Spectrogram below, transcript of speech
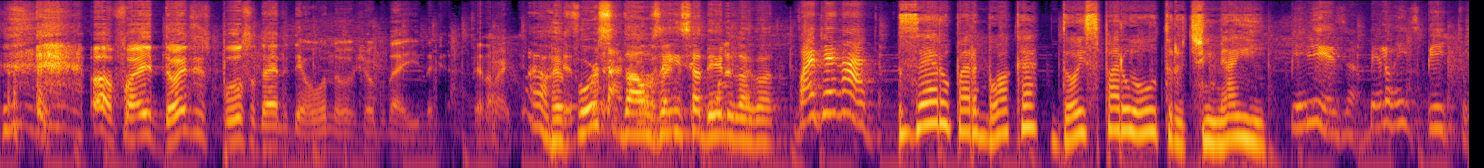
Ô, foi dois expulsos da LDU no jogo da ida, cara. Pelo amor de Deus. É o reforço da ausência deles agora. Vai, Bernardo. 0 para Boca, 2 para o outro time aí. Beleza, belo respeito.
